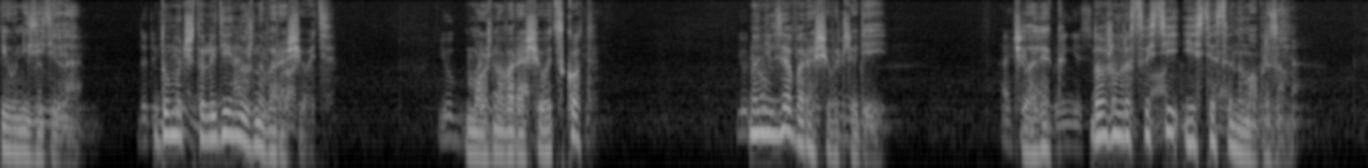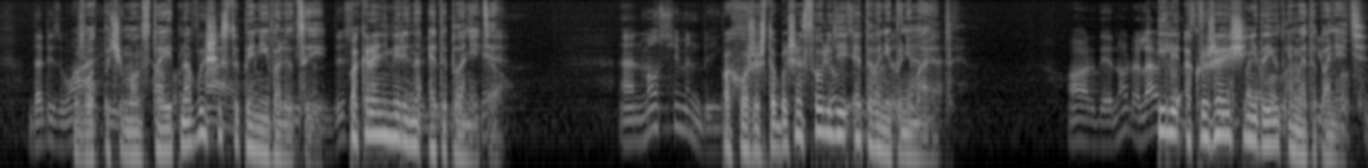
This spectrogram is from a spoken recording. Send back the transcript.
и унизительно. Думать, что людей нужно выращивать. Можно выращивать скот, но нельзя выращивать людей. Человек должен расцвести естественным образом. Вот почему он стоит на высшей ступени эволюции, по крайней мере, на этой планете. Похоже, что большинство людей этого не понимают. Или окружающие не дают им это понять.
